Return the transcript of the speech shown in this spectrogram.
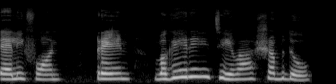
ટેલિફોન, ટ્રેન વગેરે જેવા શબ્દો.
